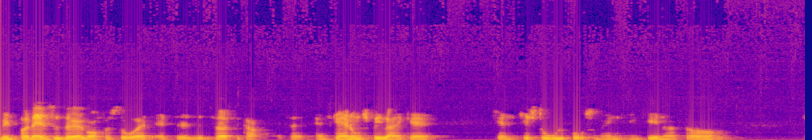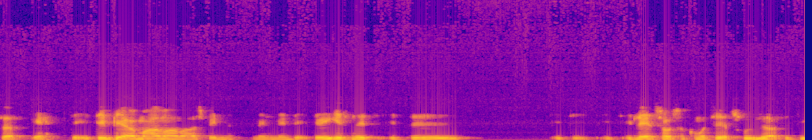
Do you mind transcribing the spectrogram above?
men på den anden side, så kan jeg godt forstå, at, at, øh, at det første kamp, altså, han skal have nogle spillere, han kan, kan, kan stole på, som han, han kender. Så, så ja, det, det bliver meget, meget, meget spændende. Men, men det, det er ikke sådan et, et, et, et, et, et landshold, som kommer til at trylle. Altså, de,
